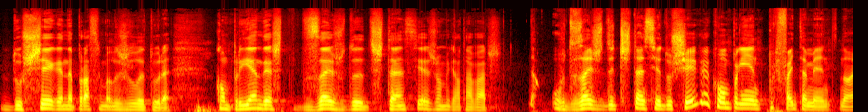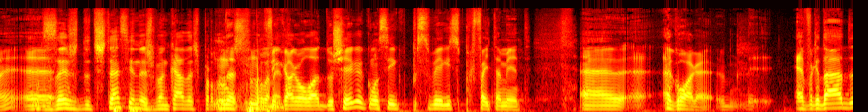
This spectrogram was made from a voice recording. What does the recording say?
do Chega na próxima legislatura. Compreende este desejo de distância, João Miguel Tavares? O desejo de distância do Chega compreendo perfeitamente, não é? O desejo de distância nas bancadas parlamentares. Não ficar ao lado do Chega, consigo perceber isso perfeitamente. Uh, agora, é verdade,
